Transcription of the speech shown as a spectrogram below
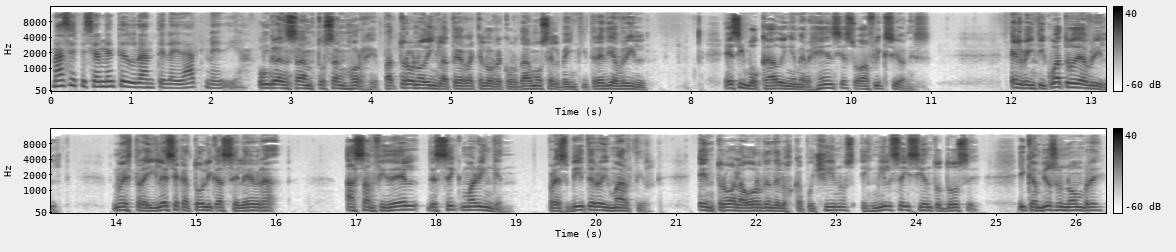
más especialmente durante la Edad Media. Un gran santo, San Jorge, patrono de Inglaterra, que lo recordamos el 23 de abril es invocado en emergencias o aflicciones. El 24 de abril, nuestra Iglesia Católica celebra a San Fidel de Sigmaringen, presbítero y mártir. Entró a la Orden de los Capuchinos en 1612 y cambió su nombre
